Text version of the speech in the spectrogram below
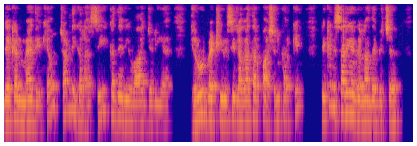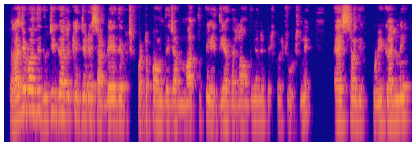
ਲੇਕਿਨ ਮੈਂ ਦੇਖਿਆ ਉਹ ਚੜ੍ਹਦੀ ਕਲਾ ਸੀ, ਕਦੇ ਦੀ ਆਵਾਜ਼ ਜਿਹੜੀ ਹੈ ਜ਼ਰੂਰ ਬੈਠੀ ਹੋਈ ਸੀ, ਲਗਾਤਾਰ ਭਾਸ਼ਣ ਕਰਕੇ। ਲੇਕਿਨ ਇਹ ਸਾਰੀਆਂ ਗੱਲਾਂ ਦੇ ਵਿੱਚ ਰਾਜੇਵਾਲ ਦੀ ਦੂਜੀ ਗੱਲ ਕਿ ਜਿਹੜੇ ਸਾਡੇ ਇਹਦੇ ਵਿੱਚ ਫੁੱਟ ਪਾਉਣ ਦੇ ਜਾਂ ਮਤ ਭੇਦ ਦੀਆਂ ਗੱਲਾਂ ਆਉਂਦੀਆਂ ਨੇ, ਬਿਲਕੁਲ ਝੂਠ ਨੇ। ਇਸ ਤਰ੍ਹਾਂ ਦੀ ਕੋਈ ਗੱਲ ਨਹੀਂ।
